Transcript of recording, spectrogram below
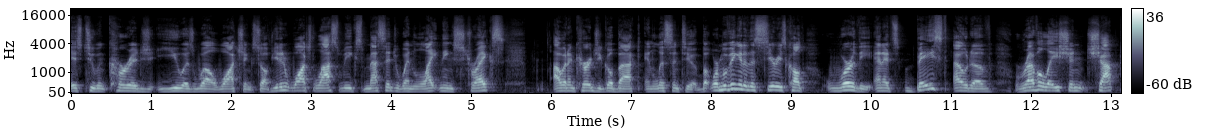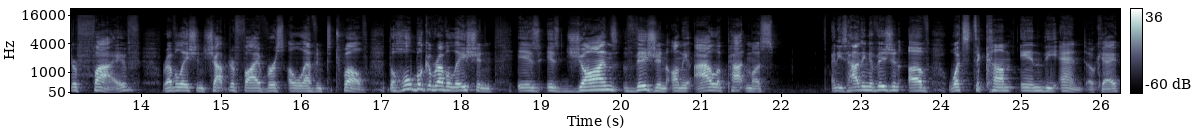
is to encourage you as well watching. So if you didn't watch last week's message when lightning strikes, I would encourage you go back and listen to it. But we're moving into this series called Worthy and it's based out of Revelation chapter 5 Revelation chapter 5 verse 11 to 12. The whole book of Revelation is is John's vision on the Isle of Patmos and he's having a vision of what's to come in the end, okay?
